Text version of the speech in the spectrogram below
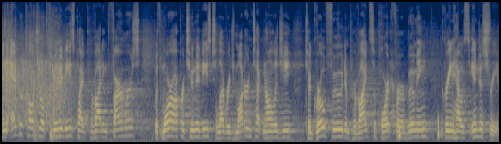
and agricultural communities by providing farmers with more opportunities to leverage modern technology to grow food and provide support for a booming greenhouse industry.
